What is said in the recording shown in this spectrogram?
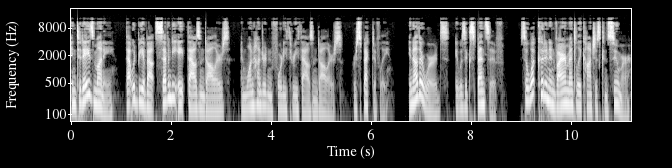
In today's money, that would be about $78,000 and $143,000, respectively. In other words, it was expensive. So, what could an environmentally conscious consumer,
